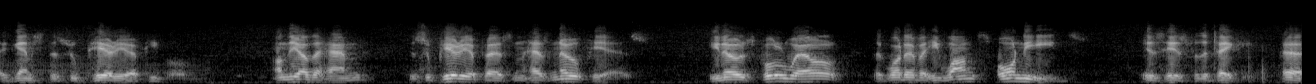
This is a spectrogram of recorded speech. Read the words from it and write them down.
against the superior people. On the other hand, the superior person has no fears. He knows full well that whatever he wants or needs is his for the taking. Uh,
